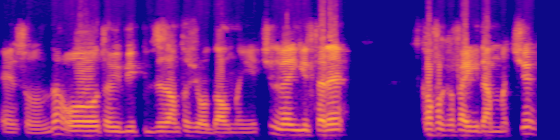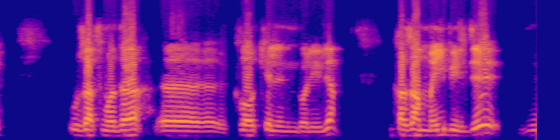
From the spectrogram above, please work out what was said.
en sonunda. O tabii büyük bir dezavantaj oldu Almanya için ve İngiltere kafa kafaya giden maçı uzatmada e, Claude Kelly'nin golüyle kazanmayı bildi. E,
